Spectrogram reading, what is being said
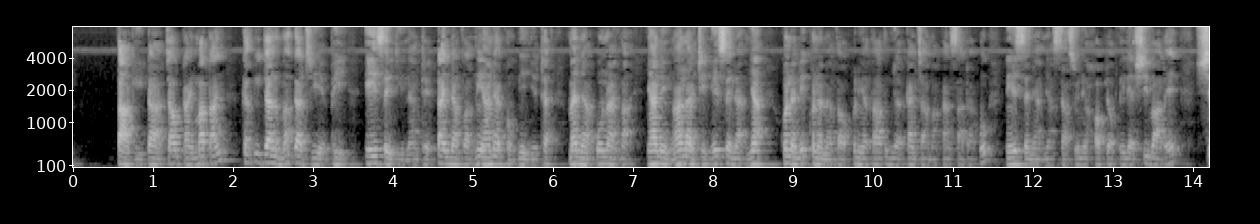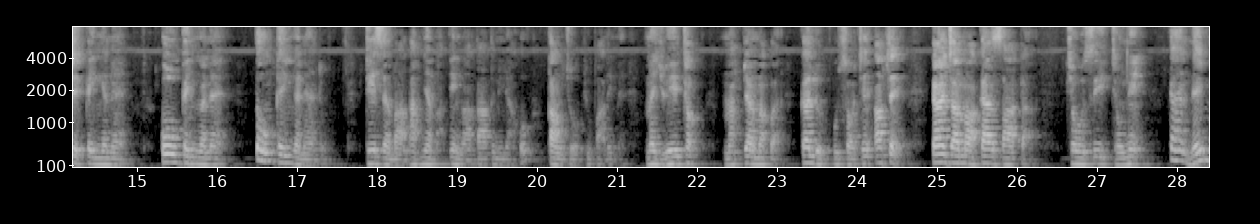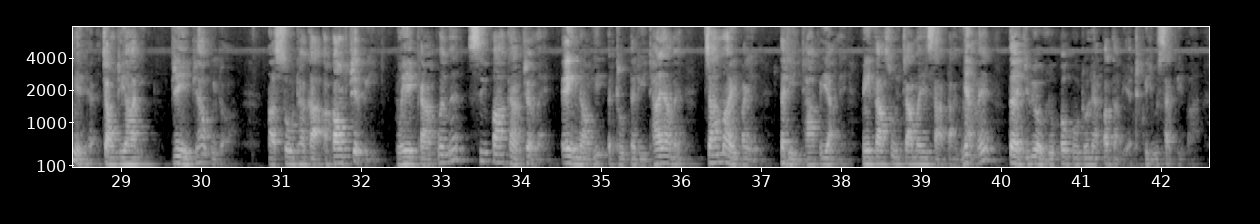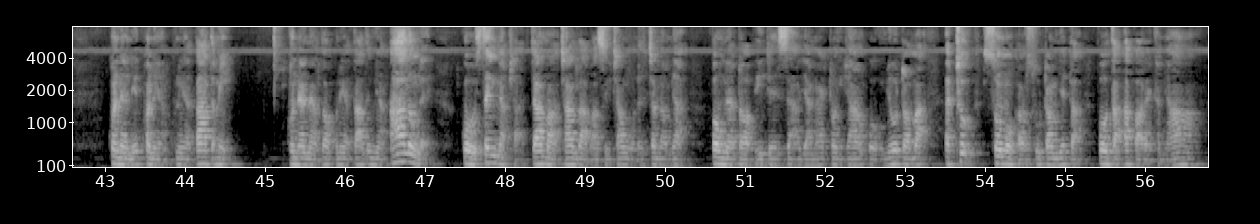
တာဂီတာကြောက်တိုင်မတိုင်းကပီတယ်မကတ်ကြီးရဲ့ဘေးအေးစိတ်ဒီလန်တဲ့တိုက်နပ်က200နဲ့ခုံမြင့်ရထက်မန္တ9နိုင်မှညနေ9နိုင်ထိနေစနေည9နေ့9နေ့တော့9ရက်သားသူနဲ့ကန်ချာမှာကန်စားတာကိုနေစနေညစာဆွေးနွေးဟောပြောပေးလက်ရှိပါတယ်ရှစ်ကိန်းငနဲ့ကိုကိန်းငနဲ့သုံးကိန်းငနဲ့တို့ဒီဇင်ဘာလမြတ်မှာအင်္ဂါသားသမီးများကိုကောင်းကြိုပြုပါလိမ့်မယ်မရွေးထုတ်မပြတ်မကွက်ကတ်လူပူစော်ခြင်းအဖြစ်ကန်ချာမှာကန်စားတာဂျိုစီဂျုံနဲ့ကန်နေနေတဲ့အကြောင်းတရားကြီးပြေပြောက်ပြီးတော့ အစိုးထက်ကအကောင့်ဖြစ်ပြီးငွေကံပွင့်မယ်စီးပါကံဖြစ်မယ်အိမ်တော်ကြီးအထူးတတိထားရမယ်ကြားမကြီးပိုင်းတတိထားပေးရမယ်မိသားစုကြားမကြီးစာတာညက်မယ်တဲ့ကျွေးလူပုဂ္ဂိုလ်တို့နဲ့ပတ်သက်ပြီးအထူးယူဆိုင်ပေးပါခုနှစ်နှစ်ခုနှစ်ခုနှစ်သားသမီးခုနှစ်နှစ်တော့ခုနှစ်သားသမီးအားလုံးလည်းကိုယ်စိတ်နှပြကြားမချမ်းသာပါစေချောင်းကိုလည်းကျွန်တော်များပုံနဲ့တော်ပြီးတင်စာရနာထွန်ရောင်းကိုမျိုးတော်မှအထုဆုံးမကောင်ဆူတောင်းမြတ်တာပို့တာအပ်ပါတယ်ခင်ဗျာ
